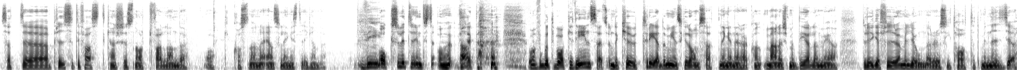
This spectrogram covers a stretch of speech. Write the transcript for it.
Så att, eh, priset är fast, kanske snart fallande och kostnaderna än så länge stigande. Vi... Också lite intressant... Om, ja. om man får gå tillbaka till Insights. Under Q3 då minskade omsättningen i den här managementdelen med dryga 4 miljoner och resultatet med 9.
